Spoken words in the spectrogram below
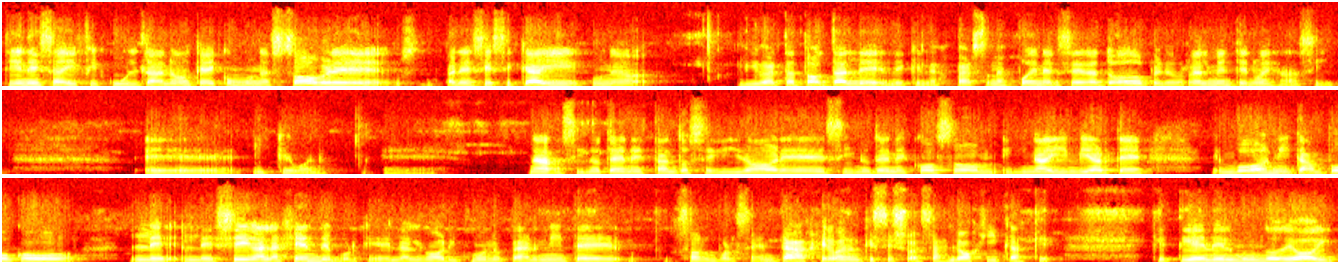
tiene esa dificultad, ¿no? Que hay como una sobre, pareciese que hay una libertad total de, que las personas pueden acceder a todo, pero realmente no es así. Eh, y que bueno, eh, nada, si no tenés tantos seguidores, si no tenés cosas y nadie invierte en vos, ni tampoco le, llega a la gente porque el algoritmo no permite, son un porcentaje, bueno, qué sé yo, esas lógicas que, que tiene el mundo de hoy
